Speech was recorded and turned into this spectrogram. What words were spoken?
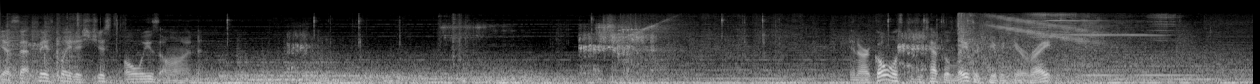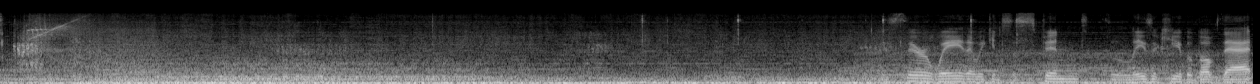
Yes, that faceplate is just always on. And our goal is to just have the laser cube in here, right? Is there a way that we can suspend the laser cube above that...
